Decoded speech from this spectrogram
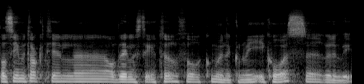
Da sier vi takk til eh, avdelingsdirektør for kommuneøkonomi i KS, Rune By.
